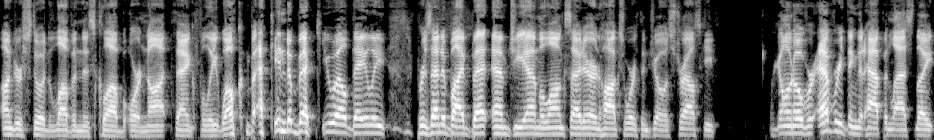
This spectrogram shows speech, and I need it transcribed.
understood love in this club or not, thankfully. Welcome back into BetQL Daily, presented by BetMGM alongside Erin Hawksworth and Joe Ostrowski. We're going over everything that happened last night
